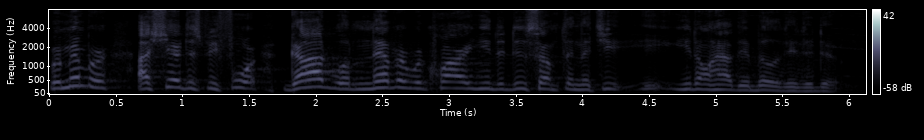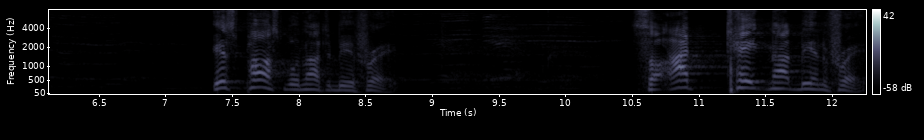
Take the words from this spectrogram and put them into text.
remember, I shared this before. God will never require you to do something that you, you don't have the ability to do. It's possible not to be afraid. So I take not being afraid.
